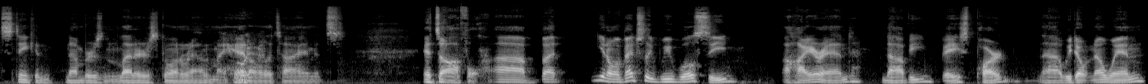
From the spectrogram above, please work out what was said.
stinking numbers and letters going around in my head Oh, yeah. all the time. It's it's awful. Uh, but you know, eventually we will see a higher end Navi based part. Uh, we don't know when,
